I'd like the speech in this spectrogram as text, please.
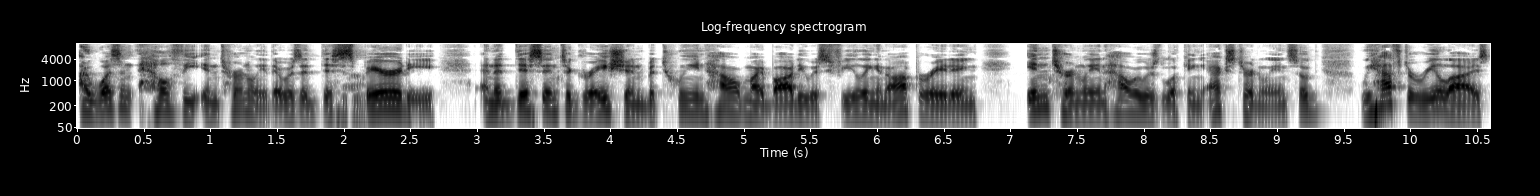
I wasn't healthy internally. There was a disparity yeah. and a disintegration between how my body was feeling and operating internally and how I was looking externally. And so we have to realize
